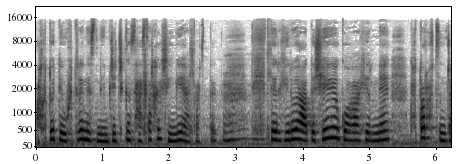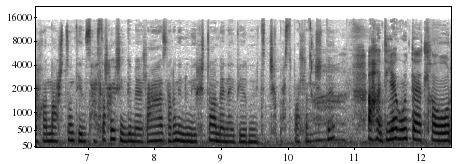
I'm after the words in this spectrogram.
октоодын өвтрэнээс нэм жижигхэн сасархаг шингэн ялгардаг. Тэгэхээр хэрвээ одоо шээгээг байгаа хэрнээ дотор хувцсан жоохон орцсон тийм сасархаг шингэн байвал аа сарын тэмдэг ирэх байгаа байна гэдэг ер нь мэдчих бас боломжтой. Ахын яг үүнтэй адилхан өөр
